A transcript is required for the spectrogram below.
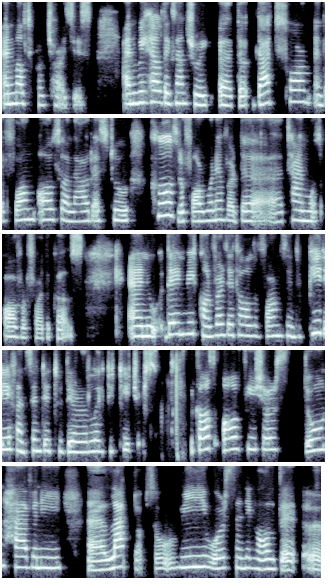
and multiple choices. And we held exams through uh, the, that form and the form also allowed us to close the form whenever the uh, time was over for the girls. And then we converted all the forms into pdf and sent it to their related teachers. Because all teachers don't have any uh, laptop. So we were sending all the uh,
